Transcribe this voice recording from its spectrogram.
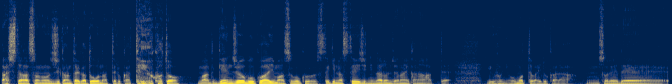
あ、明日その時間帯がどうなってるかっていうことまあ現状僕は今すごく素敵なステージになるんじゃないかなっていうふうに思ってはいるからそれで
